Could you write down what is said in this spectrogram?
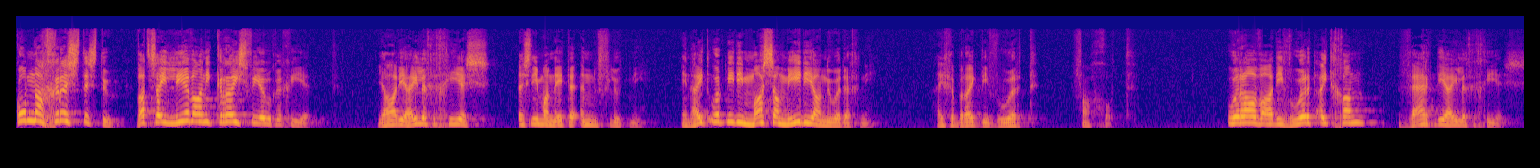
Kom na Christus toe wat sy lewe aan die kruis vir jou gegee het. Ja, die Heilige Gees is nie maar net 'n invloed nie. En hy het ook nie die massa media nodig nie. Hy gebruik die woord van God. Oral waar die woord uitgaan, werk die Heilige Gees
